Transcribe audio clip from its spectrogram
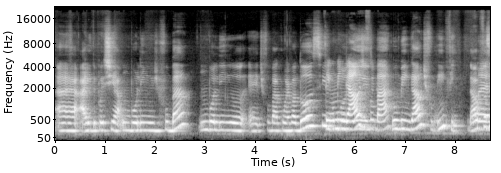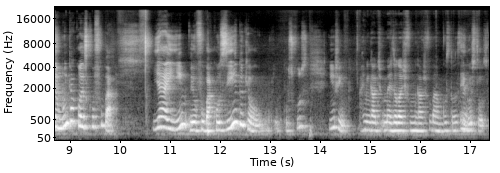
aí depois tinha um bolinho de fubá, um bolinho é, de fubá com erva doce. Tem um, um mingau de fubá. Um mingau de fubá. Enfim, dava é. pra fazer muita coisa com fubá. E aí, o fubá cozido, que é o, o cuscuz. Enfim. Ai, mingau de, mas eu gosto de mingau de fubá, gostoso. É né? gostoso.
